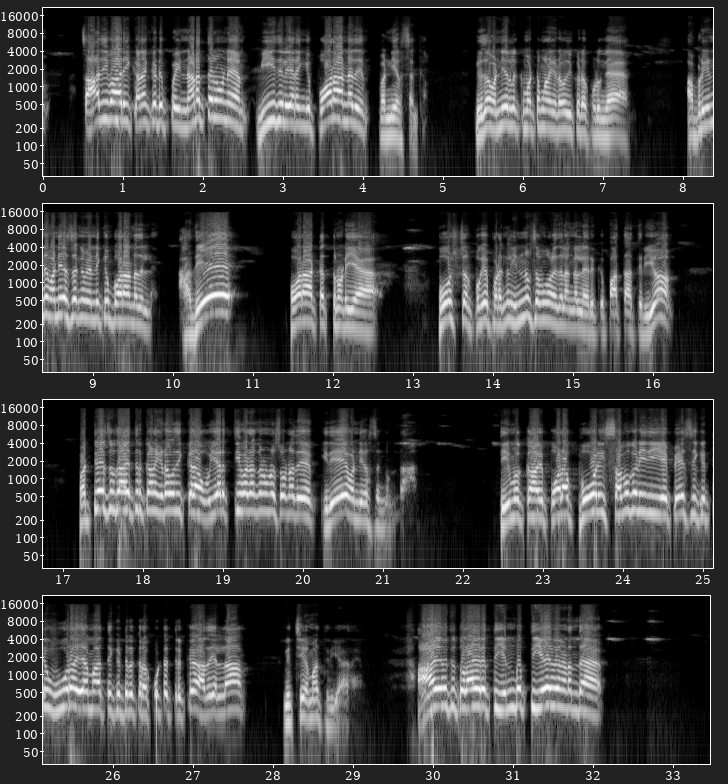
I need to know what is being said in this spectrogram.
சாதிவாரி கணக்கெடுப்பை நடத்தணும்னு வீதியில் இறங்கி போராடினது வன்னியர் சங்கம். ஏதோ வன்னியர்களுக்கு மட்டுமான இடஒதுக்கீடை கொடுங்க. அப்படின்னு வன்னியர் சங்கம் என்னைக்கும் போராடினதில்லை. அதே போராட்டத்தினுடைய போஸ்டர் புகைப்படங்கள் இன்னும் சமூக வலைதளங்கள்ல இருக்கு. பார்த்தா தெரியும். பட்டியல் சமுதாயத்திற்கான இடஒதுக்கீடை உயர்த்தி வழங்கணும்னு சொன்னது இதே வன்னியர் சங்கம் தான். திமுகவை போல போலி சமூக நீதியை பேசிக்கிட்டு ஊரை ஏமாத்திக்கிட்டு இருக்கிற கூட்டத்திற்கு அதையெல்லாம் நிச்சயமா தெரியாது. ஆயிரத்தி தொள்ளாயிரத்தி எண்பத்தி ஏழு நடந்த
